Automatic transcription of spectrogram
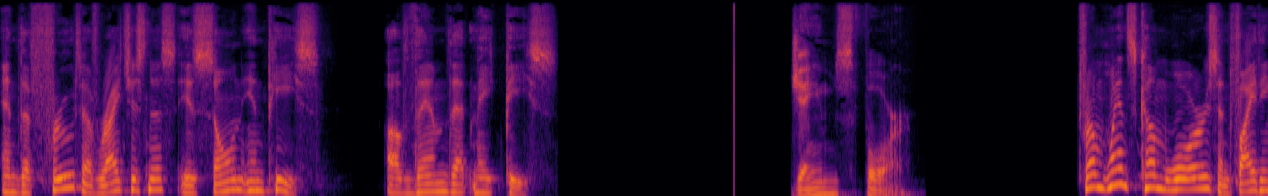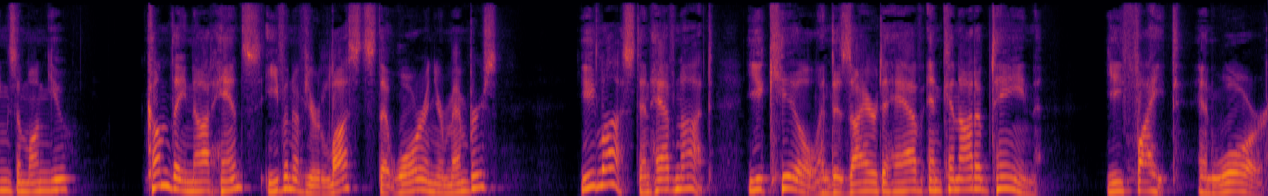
And the fruit of righteousness is sown in peace of them that make peace. James 4 From whence come wars and fightings among you? Come they not hence, even of your lusts that war in your members? Ye lust and have not, ye kill and desire to have and cannot obtain. Ye fight and war,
